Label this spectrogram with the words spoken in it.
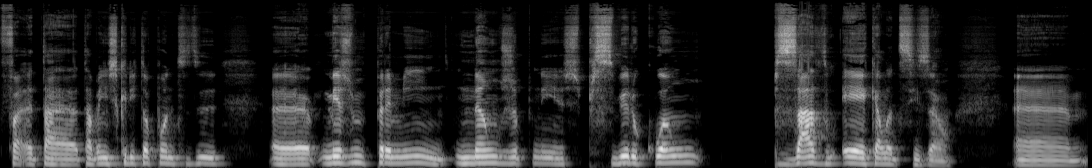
está tá bem escrito ao ponto de Uh, mesmo para mim, não japonês, perceber o quão pesado é aquela decisão. Uh,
